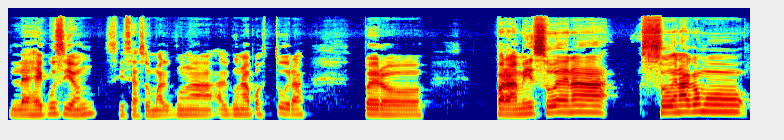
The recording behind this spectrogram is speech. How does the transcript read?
la ejecución, si se asume alguna, alguna postura, pero para mí suena, suena como,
